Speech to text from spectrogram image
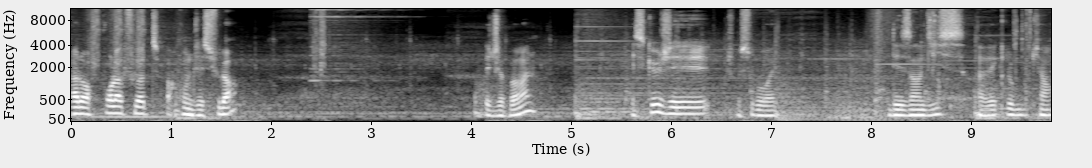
Alors pour la flotte, par contre j'ai celui-là. C'est déjà pas mal. Est-ce que j'ai... Je me suis gouré. Des indices avec le bouquin.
